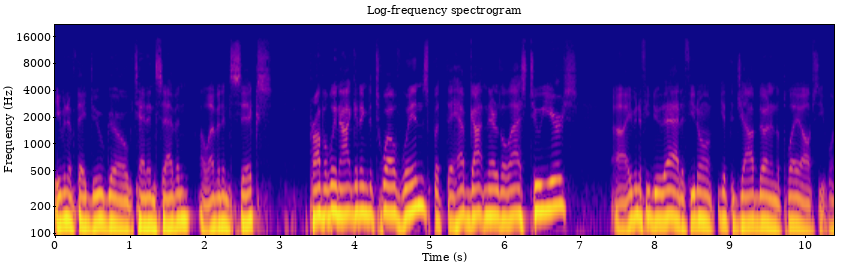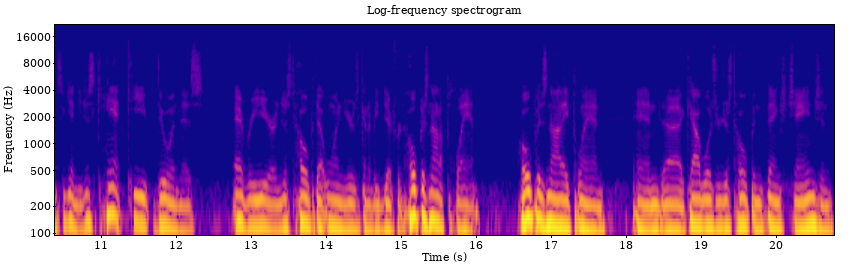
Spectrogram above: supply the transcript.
even if they do go 10 and 7, 11 and 6, probably not getting to 12 wins, but they have gotten there the last two years. Uh, even if you do that, if you don't get the job done in the playoffs, you, once again, you just can't keep doing this every year and just hope that one year is going to be different. Hope is not a plan. Hope is not a plan. And uh, Cowboys are just hoping things change, and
